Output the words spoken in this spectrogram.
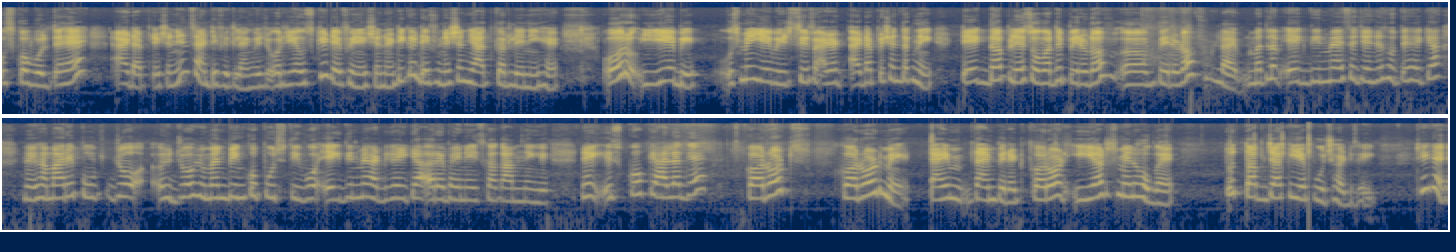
उसको बोलते हैं एडेप्टेशन इन साइंटिफिक लैंग्वेज और ये उसकी डेफिनेशन है, ठीक है? डेफिनेशन याद कर लेनी है। और ये भी, उसमें ये भी सिर्फ़ एडेप्टेशन तक नहीं। Take the place over the period of period of life मतलब एक दिन में ऐसे चेंजेस होते हैं क्या? नहीं, हमारे पूछ जो जो ह्यूमन बींग को पूछती वो एक दिन में हट गई क्या? अरे भाई, नहीं, इसका काम नहीं है। नहीं, इसको क्या लगे? करोड़ करोड़ में time time period crore years में हो गए तो तब जाके ये पूछ हट गई। ठीक है?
